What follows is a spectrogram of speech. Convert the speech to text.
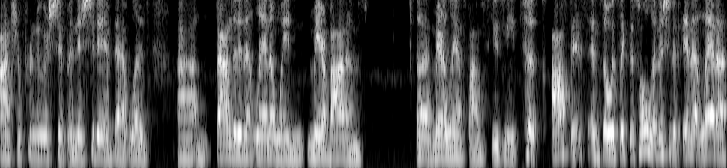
Entrepreneurship Initiative that was um, founded in Atlanta when Mayor Bottoms, uh, Mayor Bottoms, excuse me, took office. And so it's like this whole initiative in Atlanta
